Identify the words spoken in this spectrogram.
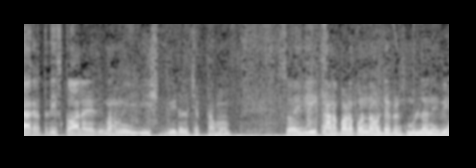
జాగ్రత్త తీసుకోవాలి అనేది మనం ఈ వీడియోలో చెప్తాము. సో ఇవి కనపడకుండా ఉంటాయి ఫ్రెండ్స్ ముళ్ళు అనేవి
